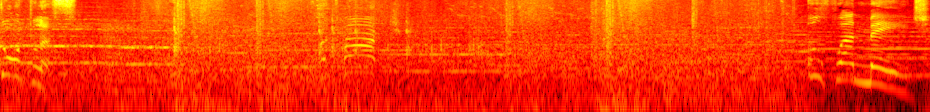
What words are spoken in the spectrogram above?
Dauntless! Attack! Ulthuan Mage.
